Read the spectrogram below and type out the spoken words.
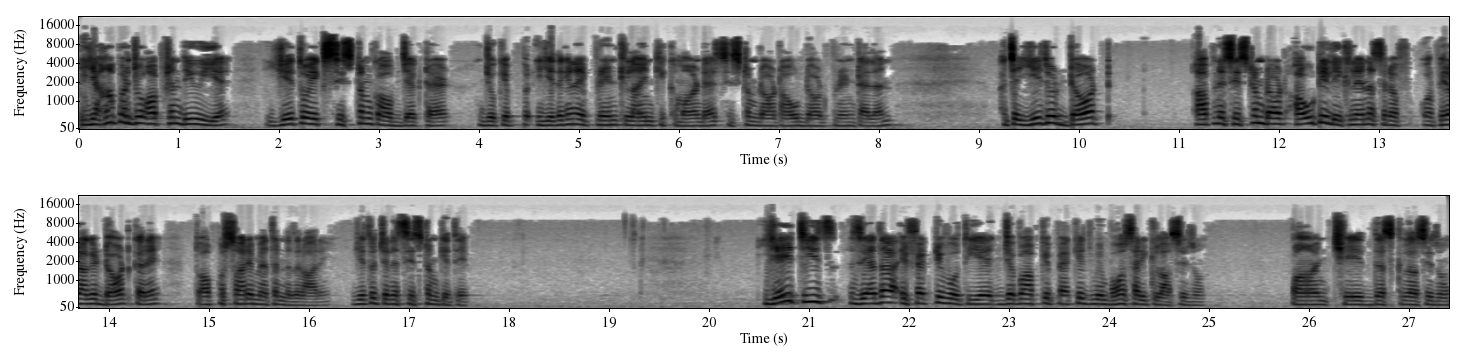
یہاں پر جو آپشن دی ہوئی ہے یہ تو ایک سسٹم کا آبجیکٹ ہے، جو کہ یہ دیکھیں نا پرنٹ لائن کی کمانڈ ہے system dot out dot print L N اچھا یہ جو ڈاٹ آپ نے سسٹم ڈاٹ آؤٹ ہی لکھ لیں نا صرف، اور پھر آگے ڈاٹ کریں، تو آپ کو سارے میتھڈ نظر آ رہے ہیں۔ یہ تو چلے سسٹم کے تھے۔ یہی چیز زیادہ افیکٹو ہوتی ہے جب آپ کے پیکج میں بہت ساری کلاسز ہوں۔ پانچ، چھ، دس کلاسز ہوں۔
